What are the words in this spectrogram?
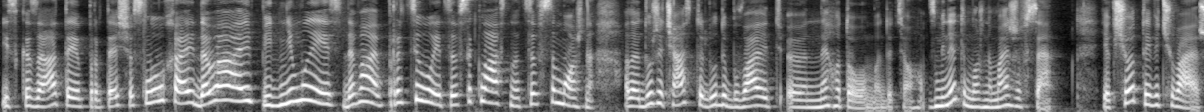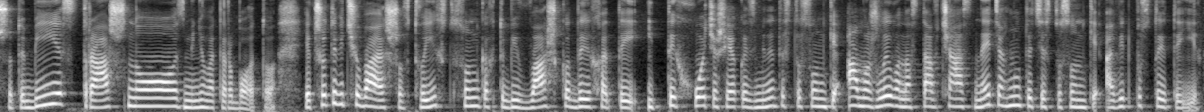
і сказати про те, що слухай, давай, піднімись, давай, працюй, це все класно, це все можна. Але дуже часто люди бувають не готовими до цього. Змінити можна майже все. Якщо ти відчуваєш, що тобі страшно змінювати роботу, якщо ти відчуваєш, що в твоїх стосунках тобі важко дихати, і ти хочеш якось змінити стосунки, а можливо настав час не тягнути ці стосунки, а відпустити їх.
